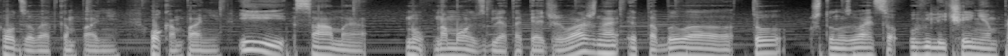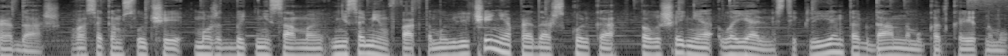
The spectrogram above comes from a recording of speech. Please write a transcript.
отзывы от компании – о компании. И самое, ну, на мой взгляд, опять же, важное, это было то, что называется увеличением продаж. Во всяком случае, может быть не, само, не самим фактом увеличения продаж, сколько повышение лояльности клиента к данному конкретному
